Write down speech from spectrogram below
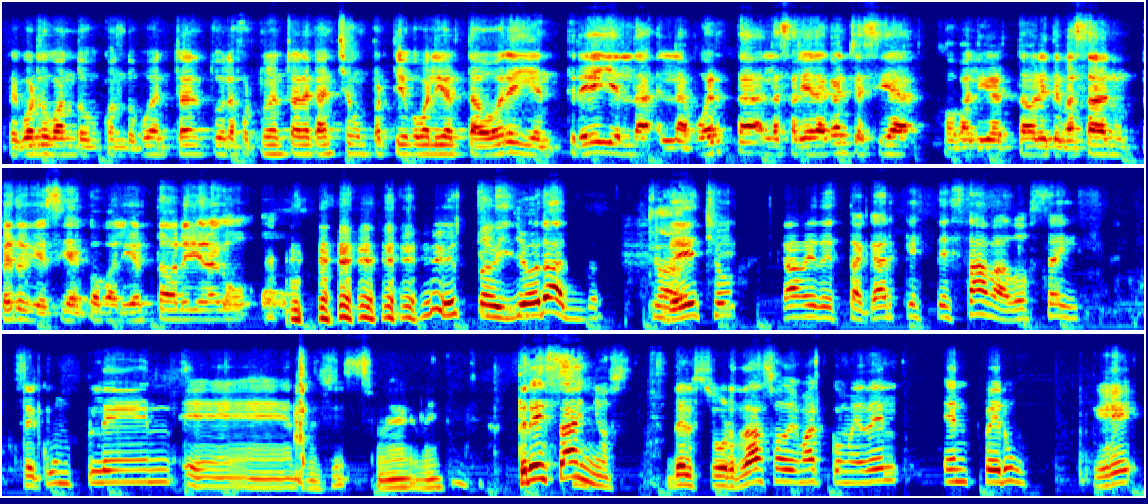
recuerdo cuando, cuando pude entrar, tuve la fortuna de entrar a la cancha en un partido de Copa Libertadores y entré y en la, en la puerta, en la salida de la cancha decía Copa Libertadores y te pasaban un peto que decía Copa Libertadores y era como, oh, estoy llorando. Claro. De hecho, cabe destacar que este sábado 6 se cumplen eh, tres años del zurdazo de Marco Medel en Perú, que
